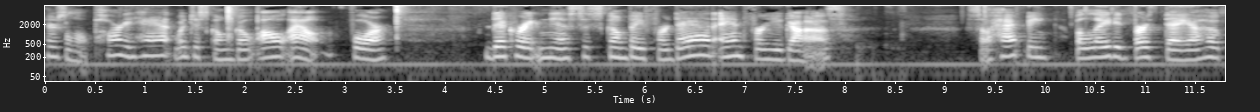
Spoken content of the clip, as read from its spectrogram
here's a little party hat. We're just gonna go all out for decorating this. It's gonna be for dad and for you guys. So happy belated birthday. I hope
